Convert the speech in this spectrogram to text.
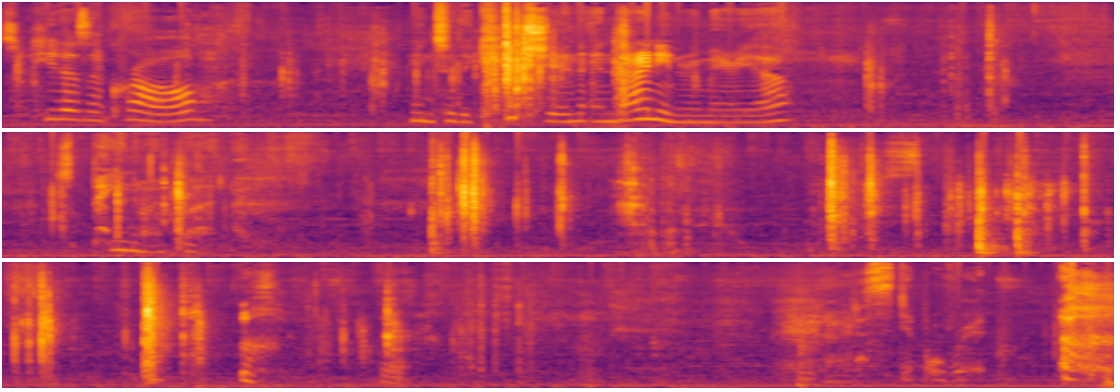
so he doesn't crawl into the kitchen and dining room area. It's a pain in my butt. Ugh, there. I gotta step over it. Ugh.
